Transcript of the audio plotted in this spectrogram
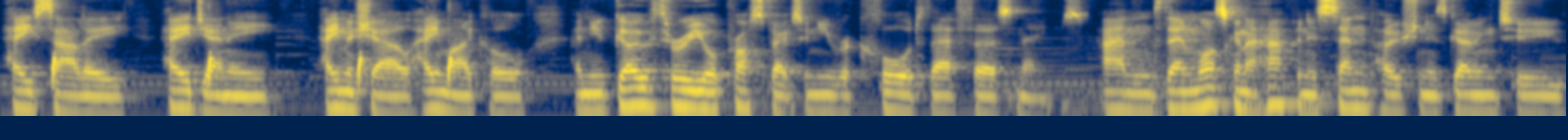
hey Sally, hey Jenny, hey Michelle, hey Michael, and you go through your prospects and you record their first names. And then what's going to happen is SendPotion is going to,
